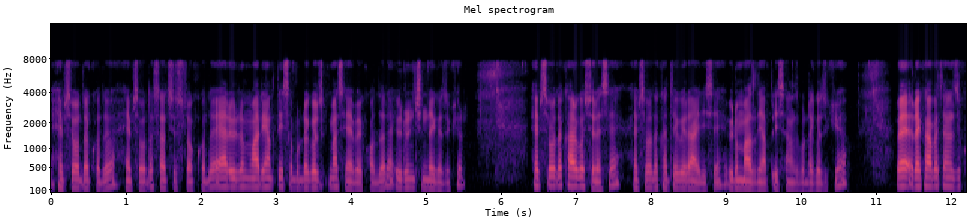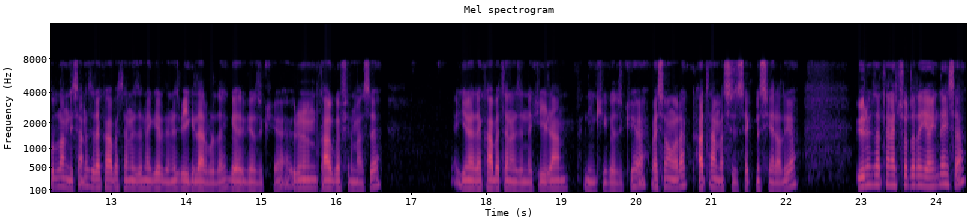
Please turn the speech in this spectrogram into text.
hepsi orada kodu, hepsi orada satış stok kodu. Eğer ürün varyantlıysa burada gözükmez HB kodları, ürün içinde gözükür. Hepsi orada kargo süresi, hepsi orada kategori ID'si, ürün bazlı yaptıysanız burada gözüküyor. Ve rekabet analizi kullandıysanız rekabet analizine girdiğiniz bilgiler burada gözüküyor. Ürünün kargo firması, yine rekabet analizindeki ilan linki gözüküyor. Ve son olarak hata mesajı sekmesi yer alıyor. Ürün zaten hepsi odada yayındaysa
